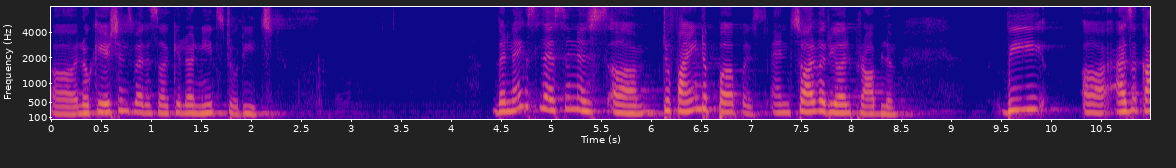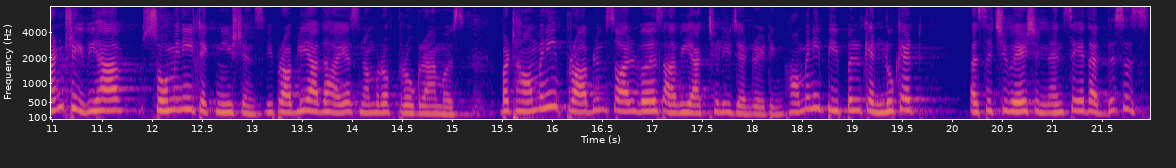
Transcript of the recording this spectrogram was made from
uh, locations where the circular needs to reach. The next lesson is um, to find a purpose and solve a real problem. We, uh, as a country, we have so many technicians. We probably have the highest number of programmers. But how many problem solvers are we actually generating? How many people can look at a situation and say that this is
